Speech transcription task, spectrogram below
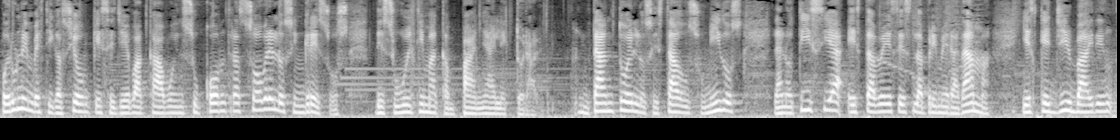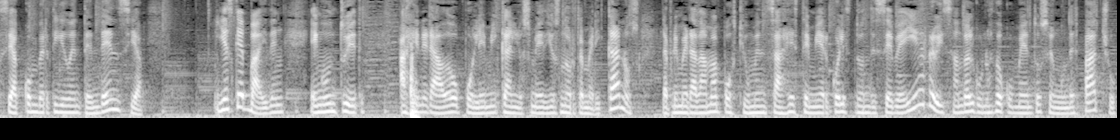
por una investigación que se lleva a cabo en su contra sobre los ingresos de su última campaña electoral. Tanto en los Estados Unidos, la noticia esta vez es la primera dama, y es que Jill Biden se ha convertido en tendencia. Y es que Biden, en un tuit, ha generado polémica en los medios norteamericanos. La primera dama posteó un mensaje este miércoles donde se veía revisando algunos documentos en un despacho.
